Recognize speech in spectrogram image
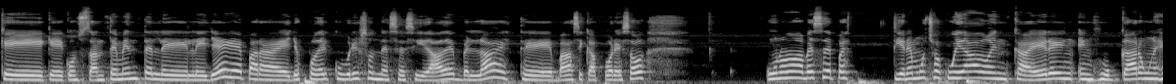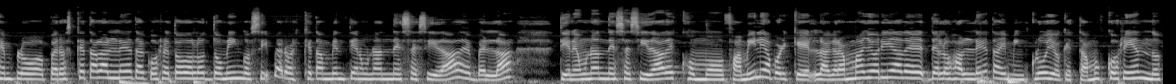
que, que constantemente le, le, llegue para ellos poder cubrir sus necesidades, ¿verdad? Este, básicas. Por eso uno a veces pues tiene mucho cuidado en caer en, en, juzgar un ejemplo, pero es que tal atleta corre todos los domingos, sí, pero es que también tiene unas necesidades, ¿verdad? Tiene unas necesidades como familia, porque la gran mayoría de, de los atletas, y me incluyo, que estamos corriendo,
